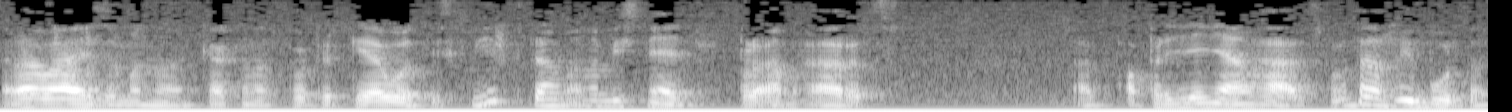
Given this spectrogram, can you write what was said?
э, Равайзамана, как у нас по Перкеавод есть книжка, там он объясняет про Амхарец, определение Амхарец. Вот там же и Бур там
